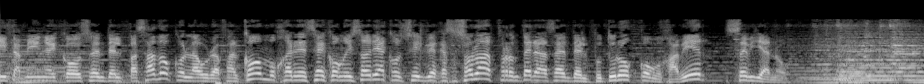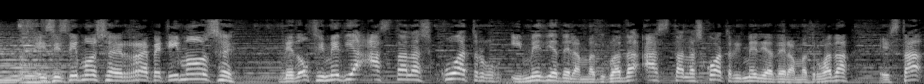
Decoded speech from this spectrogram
Y también Ecos del pasado con Laura Falcón, Mujeres eh, con Historia con Silvia Casasola, Fronteras eh, del futuro con Javier Sevillano. Insistimos, eh, repetimos, de doce y media hasta las cuatro y media de la madrugada, hasta las cuatro y media de la madrugada, está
